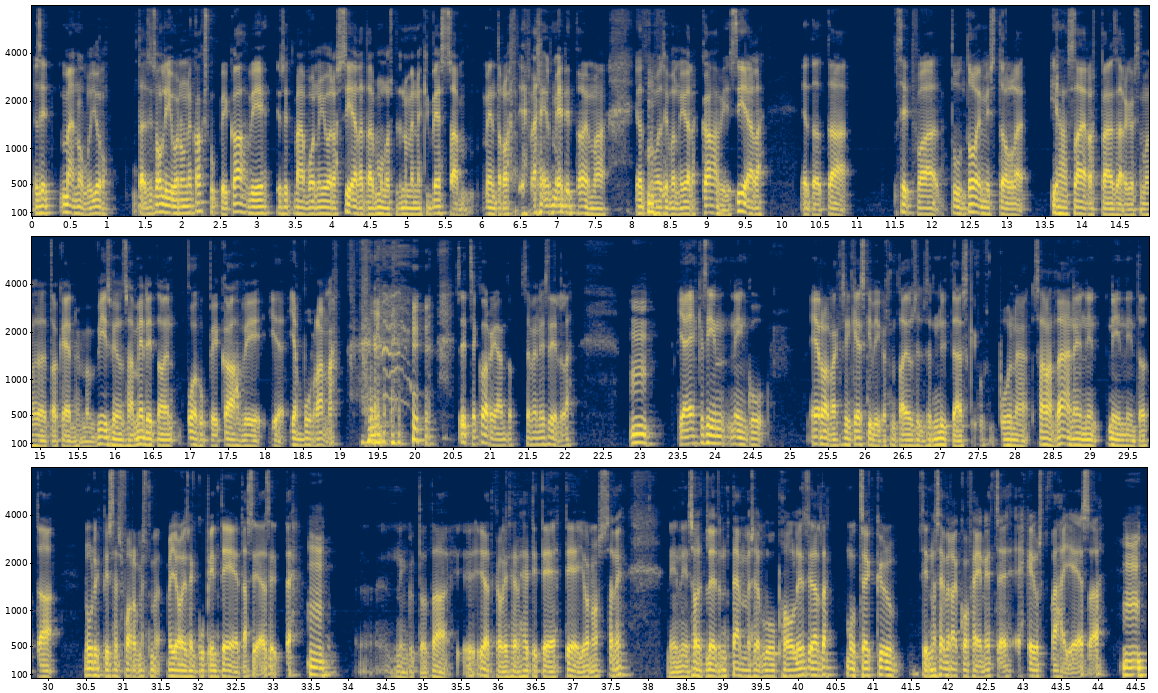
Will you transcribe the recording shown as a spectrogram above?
Ja sitten mä en ollut juonut, tai siis oli juonut ne kaksi kuppia kahvia, ja sitten mä en voinut juoda siellä, tai mun olisi pitänyt mennäkin vessaan mentorointien välillä meditoimaan, jotta mä olisin voinut juoda kahvia siellä. Ja tota, sitten vaan tuun toimistolle, ihan sairas päänsärkystä. Mä sanoin, että okei, nyt mä viisi minuuttia meditoin, puoli kuppia kahvia ja, ja burana. sitten se korjaantui, se meni sillä. Mm. Ja ehkä siinä niin kuin, erona siinä keskiviikossa mä tajusin sen nyt äsken, kun puhuin nämä sanat ääneen, niin, niin, niin tota, Nordic Business Forumissa mä, mä, join sen kupin teetä siellä sitten. Mm. Niin kuin, tota, jatka oli siellä heti tee, tee-jonossa, niin, niin, niin sä olet löytänyt tämmöisen loopholein sieltä, mutta se kyllä, siinä on sen verran kofeiini, että se ehkä just vähän jeesaa. Mm.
